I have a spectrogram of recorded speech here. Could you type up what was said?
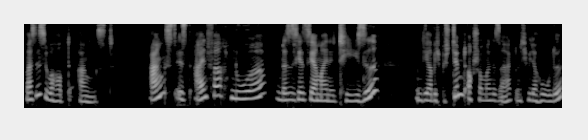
Was ist überhaupt Angst? Angst ist einfach nur, und das ist jetzt ja meine These, und die habe ich bestimmt auch schon mal gesagt und ich wiederhole,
